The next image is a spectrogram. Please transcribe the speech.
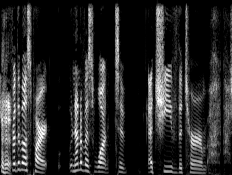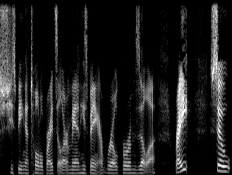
for the most part, none of us want to achieve the term. Oh, gosh, she's being a total bridezilla, or man, he's being a real groomzilla, right? So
